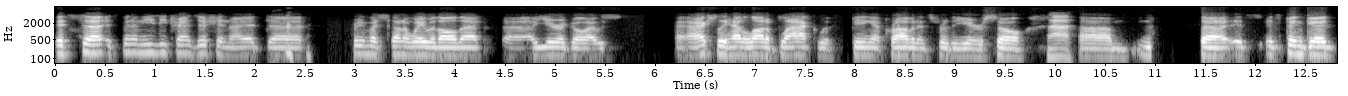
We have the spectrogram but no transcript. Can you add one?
It's it's been an easy transition. I had pretty much done away with all that a year ago. I was I actually had a lot of black with being at Providence for the year, so ah. um, it's it's been good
